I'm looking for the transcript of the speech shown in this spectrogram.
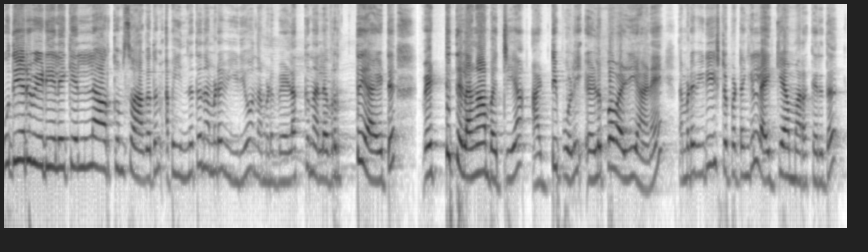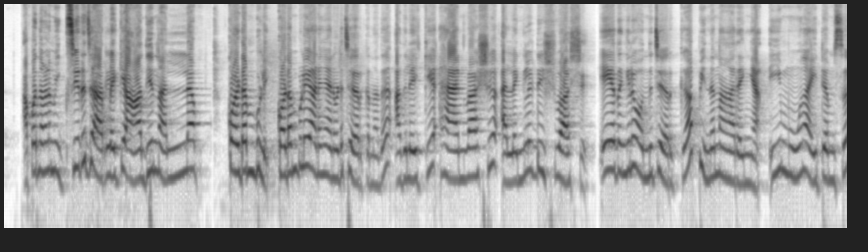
പുതിയൊരു വീഡിയോയിലേക്ക് എല്ലാവർക്കും സ്വാഗതം. അപ്പോൾ ഇന്നത്തെ നമ്മുടെ വീഡിയോ നമ്മുടെ വിളക്ക് നല്ല വൃത്തിയായിട്ട് വെട്ടിത്തിളങ്ങാൻ പറ്റിയ അടിപൊളി എളുപ്പ വഴിയാണേ. നമ്മുടെ വീഡിയോ ഇഷ്ടപ്പെട്ടെങ്കിൽ ലൈക്ക് ചെയ്യാൻ മറക്കരുത്. അപ്പോൾ നമ്മൾ മിക്സിയുടെ ജാറിലേക്ക് ആദ്യം നല്ല കൊടംപുളി. കൊടംപുളിയാണ് ഞാനിവിടെ ചേർക്കുന്നത്. അതിലേക്ക് ഹാൻഡ് വാഷ് അല്ലെങ്കിൽ ഡിഷ് വാഷ് ഏതെങ്കിലും ഒന്ന് ചേർക്കുക. പിന്നെ നാരങ്ങ. ഈ മൂന്ന് ഐറ്റംസ്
